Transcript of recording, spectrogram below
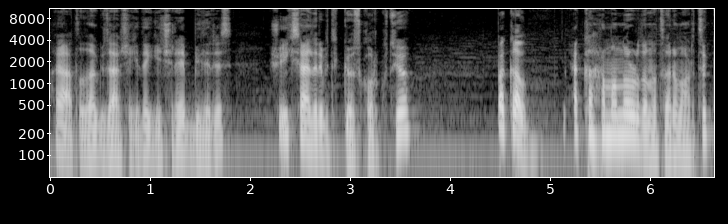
hayatı da güzel bir şekilde geçirebiliriz. Şu XL'leri bir tık göz korkutuyor. Bakalım. Ya kahramanlar oradan atarım artık.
